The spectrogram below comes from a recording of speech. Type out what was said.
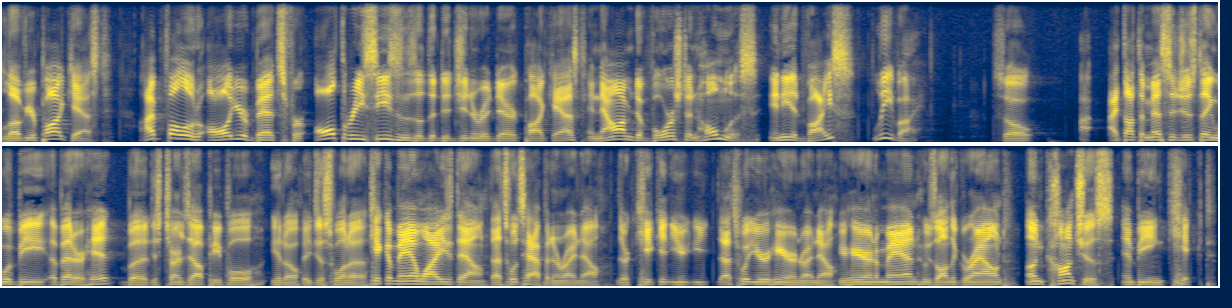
love your podcast. I've followed all your bets for all three seasons of the Degenerate Derek podcast, and now I'm divorced and homeless. Any advice? Levi. So I, thought the messages thing would be a better hit, but it just turns out people, you know, they just want to kick a man while he's down. That's what's happening right now. They're kicking you, you. That's what you're hearing right now. You're hearing a man who's on the ground, unconscious, and being kicked.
